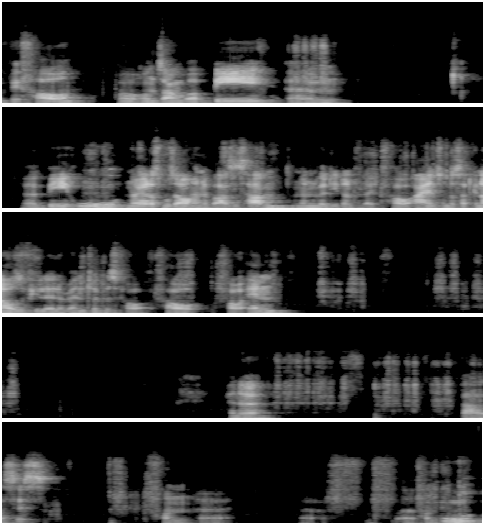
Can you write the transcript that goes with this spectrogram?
BV äh, und sagen wir B, ähm, äh, BU, naja, das muss auch eine Basis haben. Nennen wir die dann vielleicht V1 und das hat genauso viele Elemente bis v, v, Vn. Eine Basis von, äh, äh von U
